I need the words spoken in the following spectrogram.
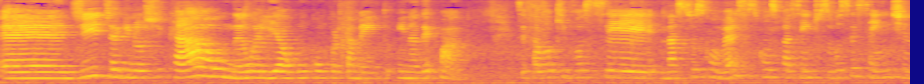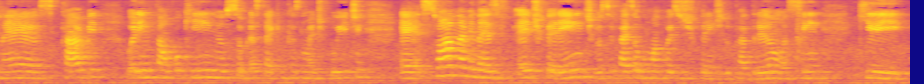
é, de diagnosticar ou não ali algum comportamento inadequado. Você falou que você, nas suas conversas com os pacientes, você sente, né? Se cabe orientar um pouquinho sobre as técnicas do Mindful Eating. É, só a anamnese é diferente? Você faz alguma coisa diferente do padrão, assim, que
